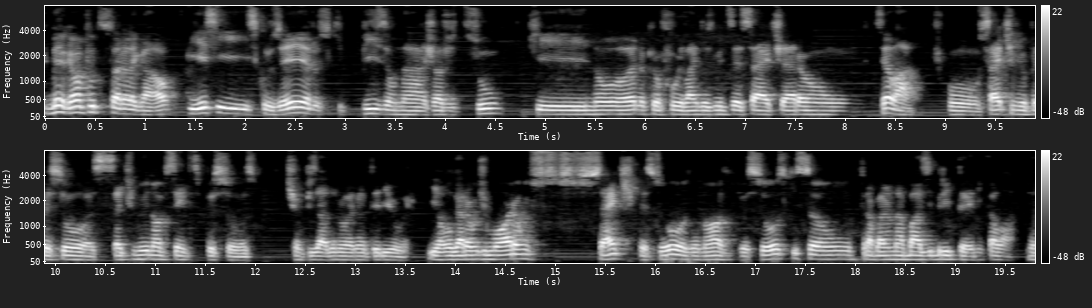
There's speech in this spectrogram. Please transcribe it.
Bem, que é uma puta história legal. E esses cruzeiros que pisam na Georgia do Sul, que no ano que eu fui lá em 2017 eram sei lá, tipo, 7 mil pessoas, 7.900 pessoas tinham pisado no ano anterior. E é um lugar onde moram sete pessoas ou nove pessoas que são trabalham na base britânica lá, na,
